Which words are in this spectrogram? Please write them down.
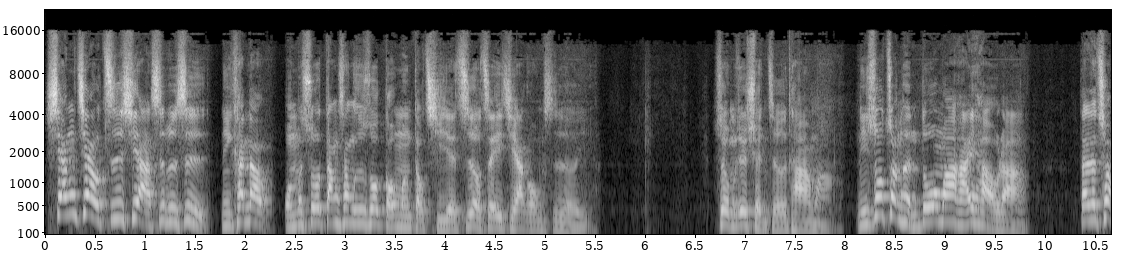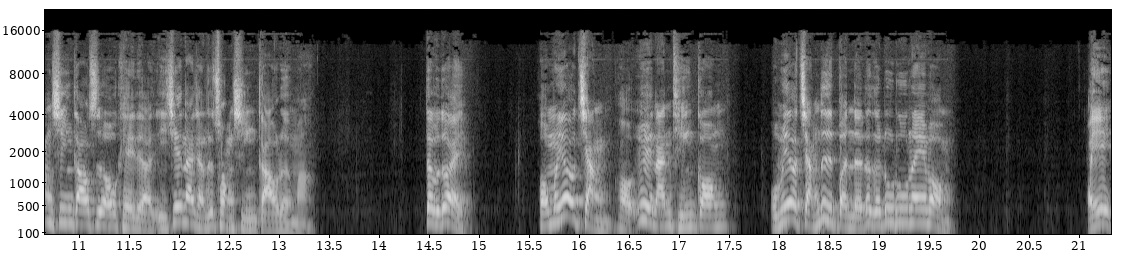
相较之下，是不是你看到我们说当上次说国门都企业只有这一家公司而已，所以我们就选择它嘛？你说赚很多吗？还好啦，但是创新高是 OK 的，以前来讲是创新高了嘛，对不对？我们又讲哦越南停工，我们又讲日本的那个露露内蒙，哎，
